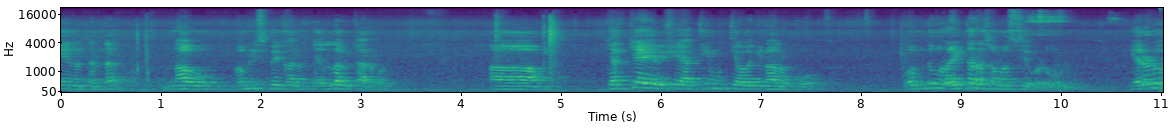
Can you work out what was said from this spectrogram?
ಏನಂತಂದ ನಾವು ಗಮನಿಸಬೇಕಾದಂಥ ಎಲ್ಲ ವಿಚಾರಗಳು. ಚರ್ಚೆಯ ವಿಷಯ ಅತಿ ಮುಖ್ಯವಾಗಿ ನಾಲ್ಕು. ಒಂದು ರೈತರ ಸಮಸ್ಯೆಗಳು. ಎರಡು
